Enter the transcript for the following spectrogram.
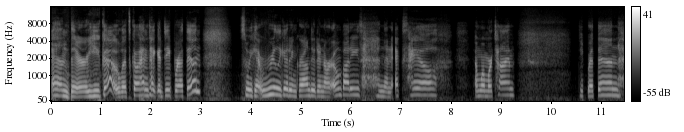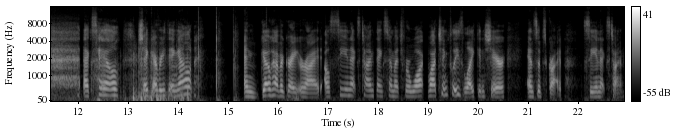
And there you go. Let's go ahead and take a deep breath in so we get really good and grounded in our own bodies. And then exhale. And one more time. Deep breath in, exhale, shake everything out, and go have a great ride. I'll see you next time. Thanks so much for wa watching. Please like and share and subscribe. See you next time.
